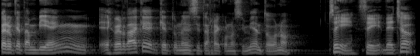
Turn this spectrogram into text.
pero que también es verdad que, que tú necesitas reconocimiento, ¿o no? Sí, sí. De hecho,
